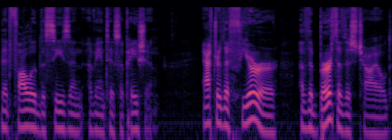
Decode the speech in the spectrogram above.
that followed the season of anticipation. After the furor of the birth of this child,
